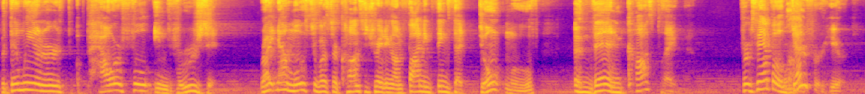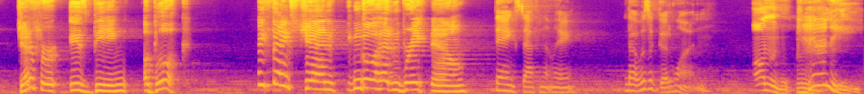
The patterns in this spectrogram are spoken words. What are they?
but then we unearthed a powerful inversion. Right now, most of us are concentrating on finding things that don't move and then cosplaying. For example, Jennifer here. Jennifer is being a book. Hey, thanks, Jen. You can go ahead and break now. Thanks, definitely. That was a good one. Uncanny.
